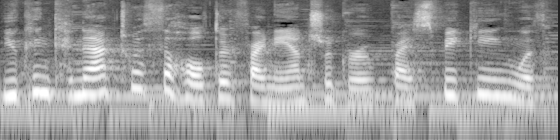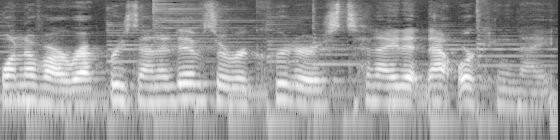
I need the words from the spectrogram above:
You can connect with the Holter Financial Group by speaking with one of our representatives or recruiters tonight at networking night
